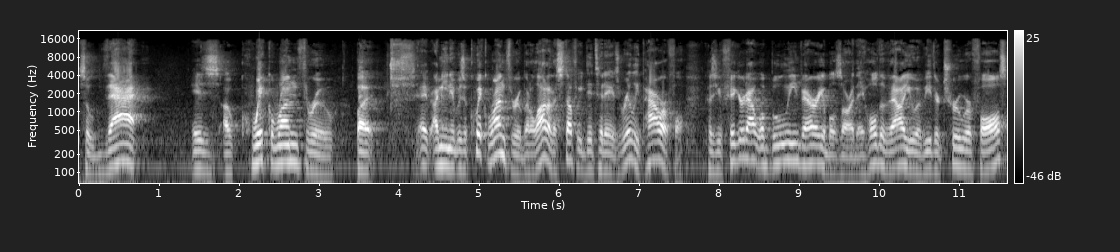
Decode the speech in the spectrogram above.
So that is a quick run through, but I mean, it was a quick run through, but a lot of the stuff we did today is really powerful because you figured out what Boolean variables are. They hold a value of either true or false,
